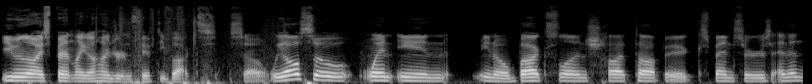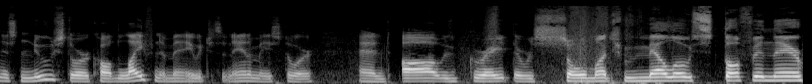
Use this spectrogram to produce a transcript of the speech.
Even though I spent like 150 bucks. So, we also went in, you know, Box Lunch, Hot Topic, Spencer's, and then this new store called Life Anime, which is an anime store. And oh, it was great. There was so much mellow stuff in there,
